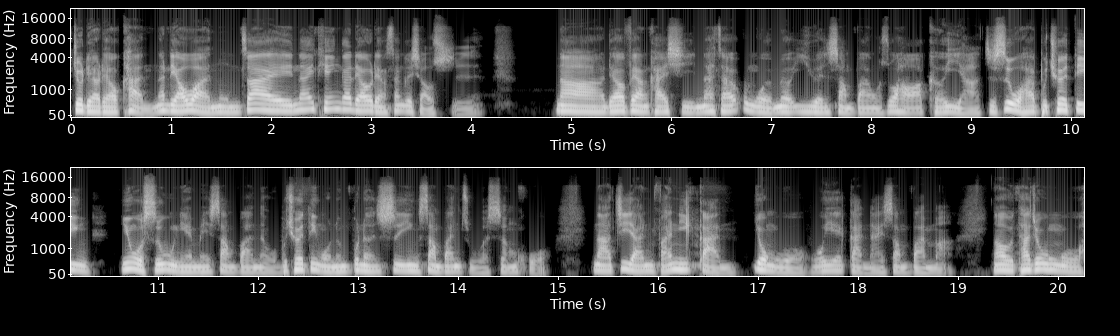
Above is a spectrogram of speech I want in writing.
就聊聊看。那聊完，我们在那一天应该聊了两三个小时，那聊得非常开心。那他问我有没有意愿上班，我说好啊，可以啊，只是我还不确定，因为我十五年没上班了，我不确定我能不能适应上班族的生活。那既然反正你敢用我，我也敢来上班嘛。然后他就问我，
